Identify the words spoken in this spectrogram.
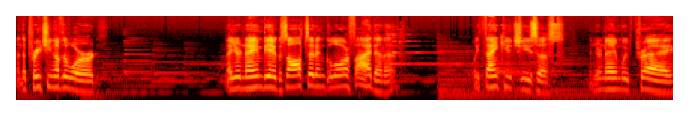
and the preaching of the Word. May your name be exalted and glorified in it. We thank you, Jesus. In your name we pray.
